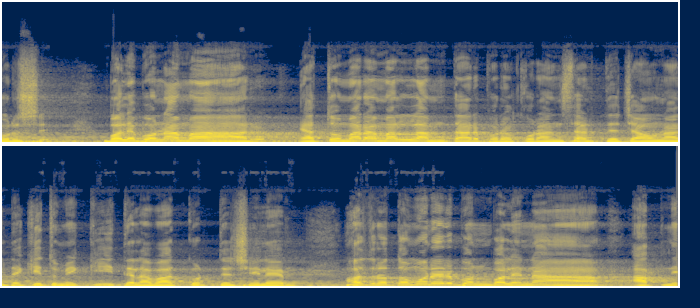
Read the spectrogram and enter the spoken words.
করছে। বলে, বোন আমার, এত মারা মারলাম, তারপরে কোরআন ছাড়তে চাও না। দেখি তুমি কি তেলাবাদ করতেছিলে। হজরত অমরের বোন বলে, না, আপনি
